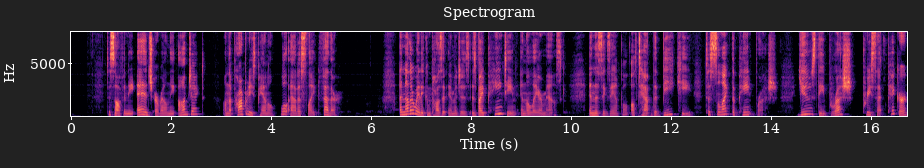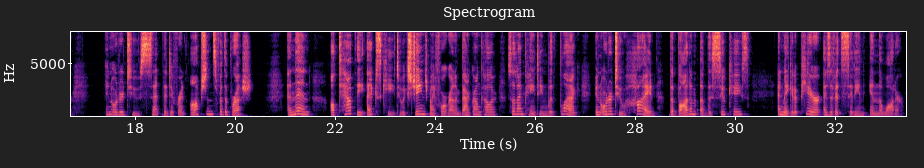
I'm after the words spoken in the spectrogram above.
To soften the edge around the object, on the Properties panel, we'll add a slight feather. Another way to composite images is by painting in the layer mask. In this example, I'll tap the B key to select the paintbrush. Use the Brush Preset Picker in order to set the different options for the brush. And then I'll tap the X key to exchange my foreground and background color so that I'm painting with black in order to hide the bottom of the suitcase and make it appear as if it's sitting in the water.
